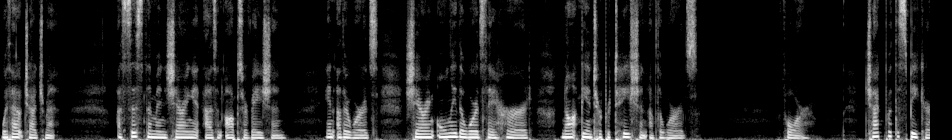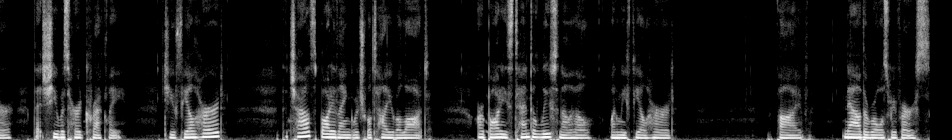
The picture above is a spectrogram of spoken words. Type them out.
without judgment. Assist them in sharing it as an observation. In other words, sharing only the words they heard, not the interpretation of the words. 4. Check with the speaker that she was heard correctly. Do you feel heard? The child's body language will tell you a lot. Our bodies tend to loosen a little when we feel heard. 5. Now the roles reverse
